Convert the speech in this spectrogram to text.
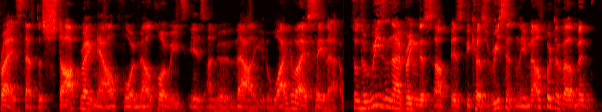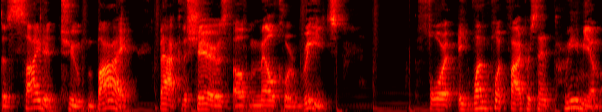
underpriced, that the stock right now for Melcor REITs is undervalued. Why do I say that? So the reason I bring this up is because recently Melcor Development decided to buy back the shares of Melcor REITs for a 1.5% premium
